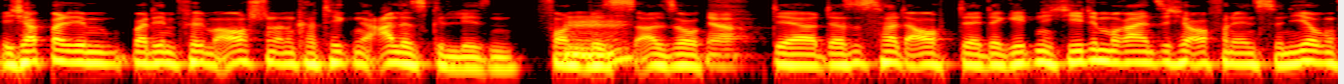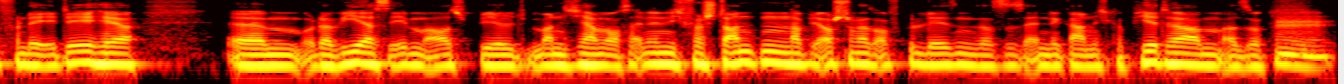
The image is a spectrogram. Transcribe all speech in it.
ich habe bei dem, bei dem Film auch schon an Kritiken alles gelesen. Von Mhm. bis. Also Ja. der, das ist halt auch, der, der geht nicht jedem rein, sicher auch von der Inszenierung, von der Idee her. Ähm, oder wie er es eben ausspielt. Manche haben auch das Ende nicht verstanden, habe ich auch schon ganz oft gelesen, dass sie das Ende gar nicht kapiert haben. Also Hm.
